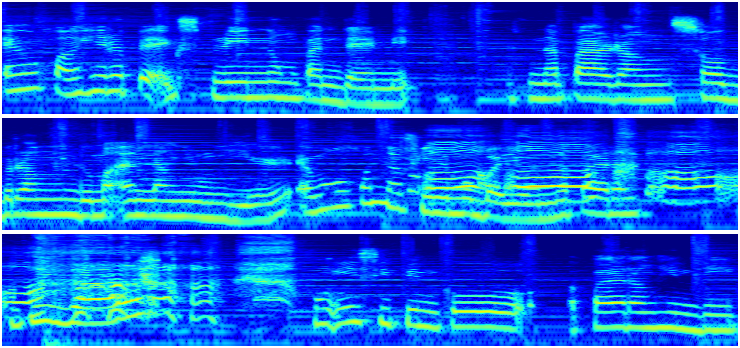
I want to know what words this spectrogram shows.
ewan ko, ang hirap i-explain nung pandemic na parang sobrang dumaan lang yung year. Ewan ko kung na-feel mo ba yun? Na parang, di ba? kung isipin ko, parang hindi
